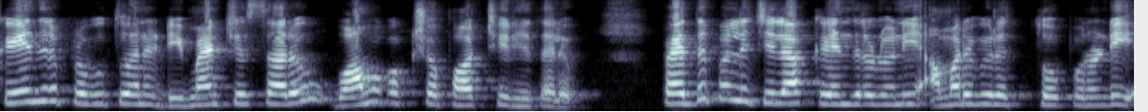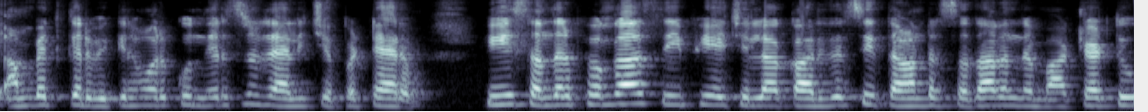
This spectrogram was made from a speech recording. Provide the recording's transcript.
కేంద్ర ప్రభుత్వాన్ని డిమాండ్ చేశారు వామపక్ష పార్టీ నేతలు. పెద్దపల్లి జిల్లా కేంద్రంలోని అమరవీర తోపు నుండి అంబేద్కర్ విగ్రహం వరకు నిరసన ర్యాలీ చేపట్టారు. ఈ సందర్భంగా సిపిఐ జిల్లా కార్యదర్శి తాండ్ర సదానంద మాట్లాడుతూ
